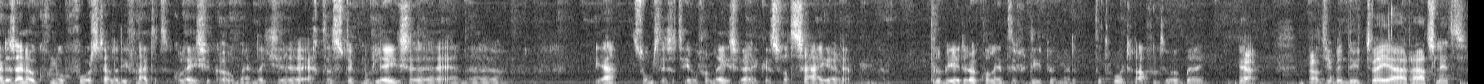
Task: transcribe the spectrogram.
Maar er zijn ook genoeg voorstellen die vanuit het college komen. En dat je echt een stuk moet lezen en ja, soms is het heel veel leeswerk, is wat saaier. En, en probeer er ook wel in te verdiepen, maar dat, dat hoort er af en toe ook bij. Ja, want je bent nu twee jaar raadslid.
